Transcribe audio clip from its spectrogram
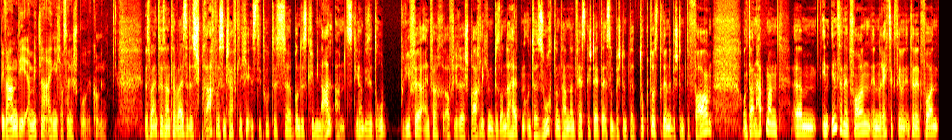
Wie waren die Ermittler eigentlich auf seine Spur gekommen? Das war interessanterweise das Sprachwissenschaftliche Institut des äh, Bundeskriminalamts. Die haben diese Droh Briefe einfach auf ihre sprachlichen Besonderheiten untersucht und haben dann festgestellt, da ist so ein bestimmter Duktus drin, eine bestimmte Form. Und dann hat man ähm, in Internetforen, in rechtsextremen Internetforen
